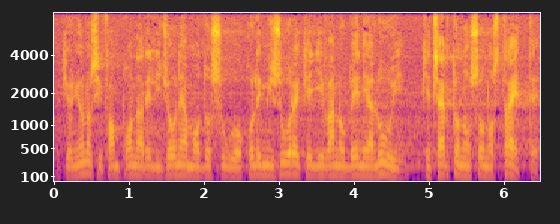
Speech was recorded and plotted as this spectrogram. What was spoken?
perché ognuno si fa un po' una religione a modo suo, con le misure che gli vanno bene a lui, che certo non sono strette,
